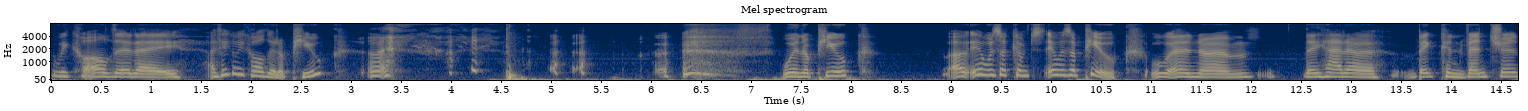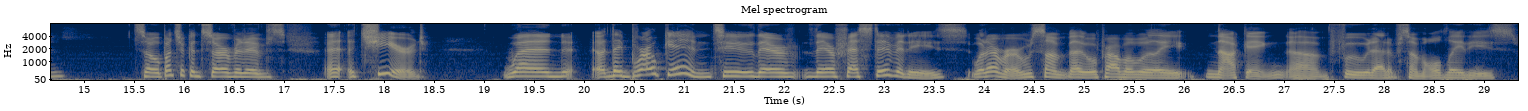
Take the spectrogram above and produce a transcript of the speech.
we called it a I think we called it a puke. when a puke uh, it was a it was a puke, and um, they had a big convention. So a bunch of conservatives uh, cheered when uh, they broke into their their festivities. Whatever it was, some they were probably knocking um, food out of some old lady's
